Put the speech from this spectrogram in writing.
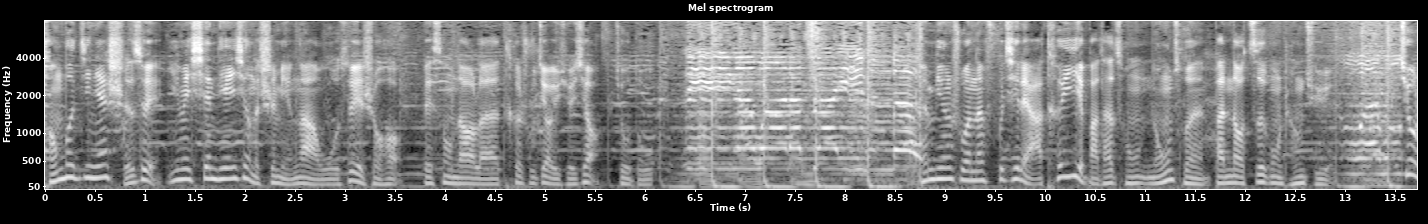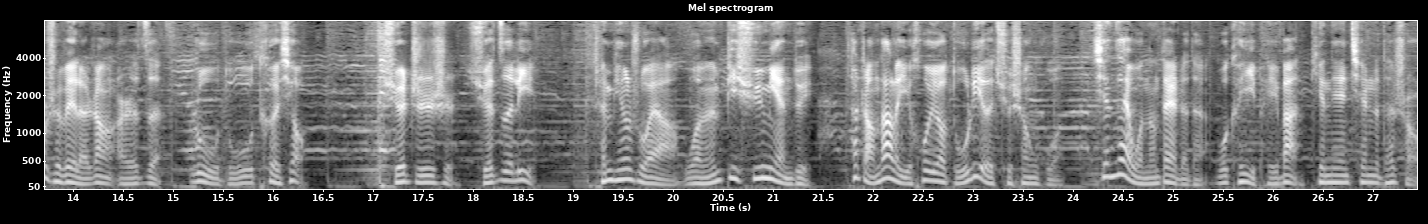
鹏鹏今年十岁，因为先天性的失明啊，五岁时候被送到了特殊教育学校就读。陈平说呢，夫妻俩特意把他从农村搬到自贡城区，就是为了让儿子入读特校，学知识、学自立。陈平说呀，我们必须面对他长大了以后要独立的去生活。现在我能带着他，我可以陪伴，天天牵着他手，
